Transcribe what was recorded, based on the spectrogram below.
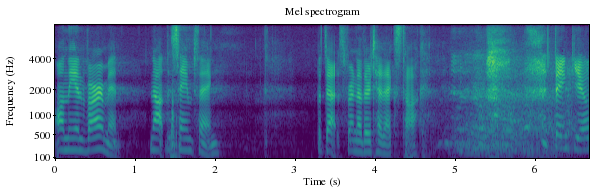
on the environment? Not the same thing. But that's for another TEDx talk. Thank you.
